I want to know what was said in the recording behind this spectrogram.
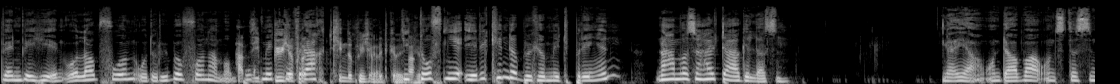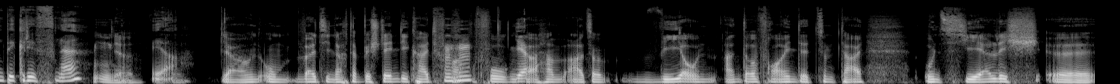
Wenn wir hier in Urlaub fuhren oder rüberfuhren, haben wir ein Haben Buch sie Bücher von mitgebracht. Kinderbücher. Die mitgebracht? durften ja ihre Kinderbücher mitbringen. Dann haben wir sie halt da gelassen. Ja, ja, und da war uns das ein Begriff, ne? Ja. Ja. Ja, und um, weil sie nach der Beständigkeit Mhm. frugen, Ja. da haben also wir und andere Freunde zum Teil uns jährlich äh,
